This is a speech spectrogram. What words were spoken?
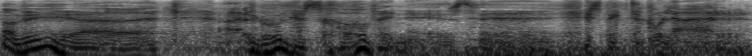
Había algunas jóvenes. eh, Espectacular.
